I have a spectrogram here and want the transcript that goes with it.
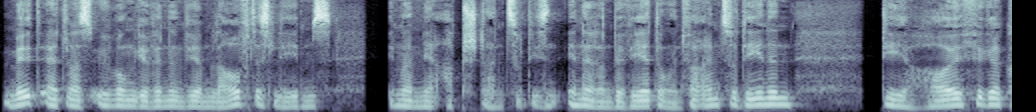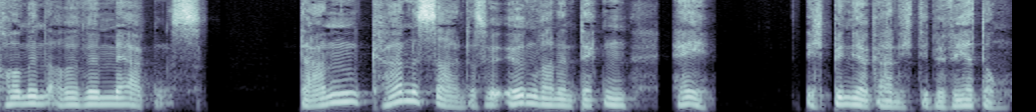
Mit etwas Übung gewinnen wir im Lauf des Lebens immer mehr Abstand zu diesen inneren Bewertungen, vor allem zu denen, die häufiger kommen, aber wir merken es dann kann es sein, dass wir irgendwann entdecken, hey, ich bin ja gar nicht die Bewertung,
